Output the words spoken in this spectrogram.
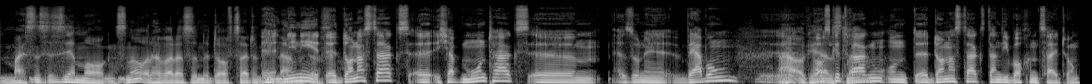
meistens ist es ja morgens, ne? Oder war das so eine Dorfzeitung? die Äh, nee, nee, äh, donnerstags. Äh, ich habe montags ähm, so eine Werbung äh, Ah, okay, ausgetragen und äh, donnerstags dann die Wochenzeitung.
